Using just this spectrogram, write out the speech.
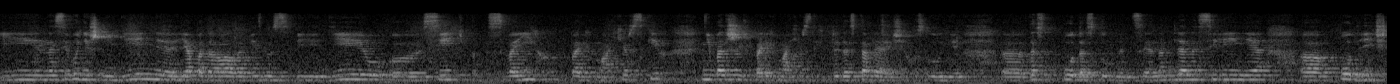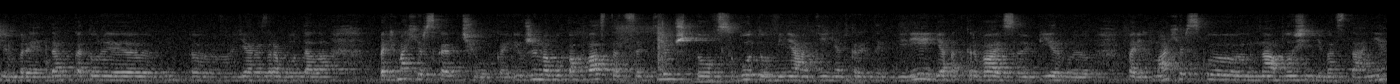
И на сегодняшний день я подавала бизнес-идею э, сеть своих парикмахерских, небольших парикмахерских, предоставляющих услуги э, по доступным ценам для населения, под личным брендом, которые э, я разработала, парикмахерская пчелка. И уже могу похвастаться тем, что в субботу у меня день открытых дверей. Я открываю свою первую парикмахерскую на площади Восстания.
